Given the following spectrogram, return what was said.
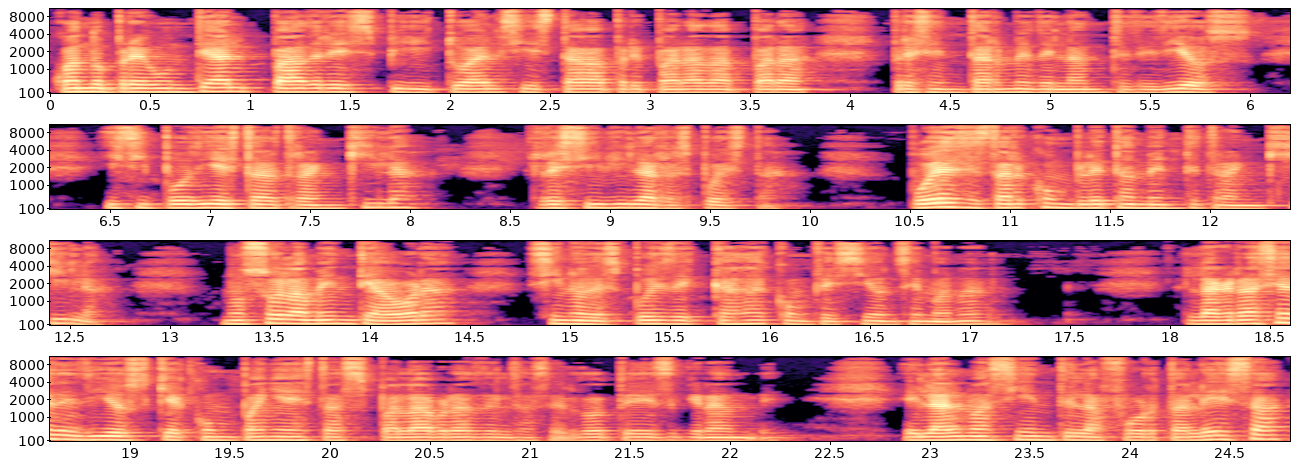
Cuando pregunté al Padre Espiritual si estaba preparada para presentarme delante de Dios y si podía estar tranquila, recibí la respuesta. Puedes estar completamente tranquila, no solamente ahora, sino después de cada confesión semanal. La gracia de Dios que acompaña estas palabras del sacerdote es grande el alma siente la fortaleza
